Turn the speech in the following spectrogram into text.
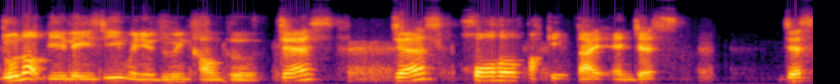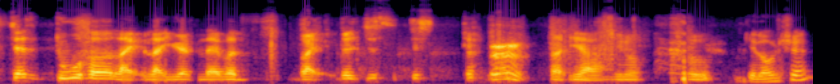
Do not be lazy when you're doing cowgirl. Just, just hold her fucking tight and just, just, just do her like, like you have never, like, just, just, just, just but yeah, you know. So Okay, Longshan.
